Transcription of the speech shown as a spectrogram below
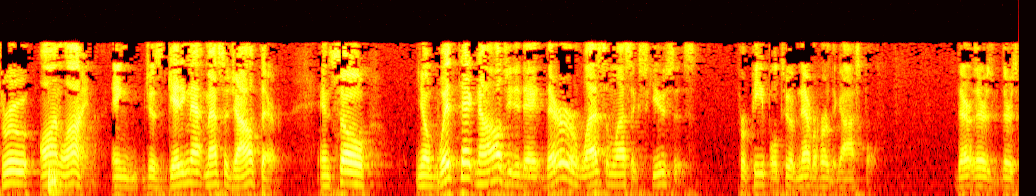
through online and just getting that message out there. And so, you know, with technology today, there are less and less excuses for people to have never heard the gospel. There, there's, there's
